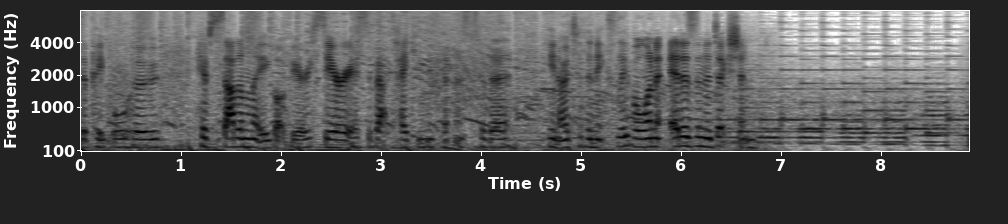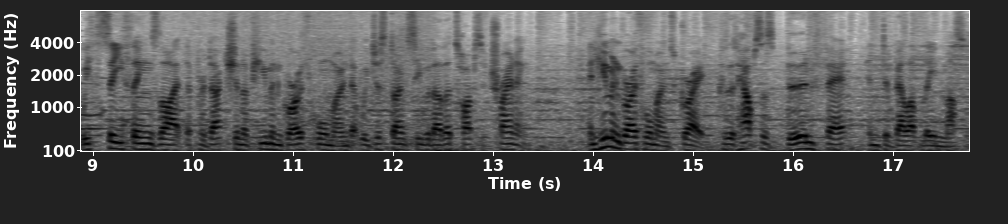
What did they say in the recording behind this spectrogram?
These are people who have suddenly got very serious about taking their fitness to the, you know, to the next level, and it is an addiction. We see things like the production of human growth hormone that we just don't see with other types of training. And human growth hormone is great because it helps us burn fat and develop lean muscle.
